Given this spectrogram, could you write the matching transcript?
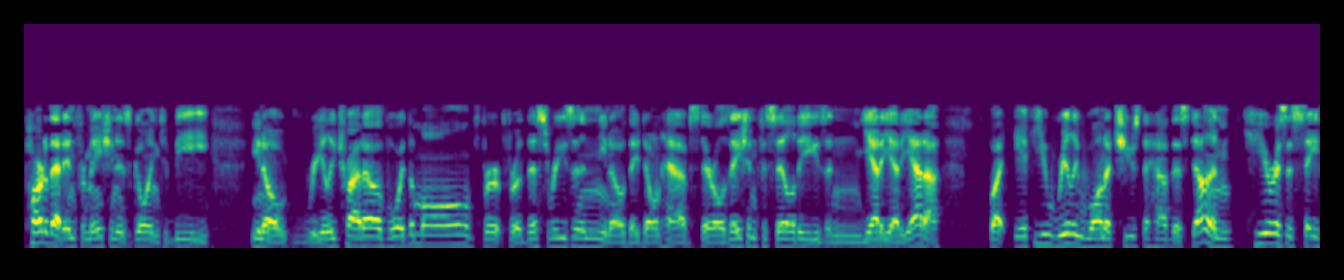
Part of that information is going to be, you know, really try to avoid the mall for for this reason. You know, they don't have sterilization facilities and yada yada yada. But if you really want to choose to have this done, here is a safe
